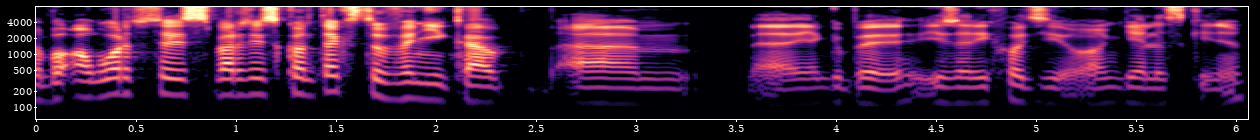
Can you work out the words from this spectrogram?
No bo award to jest bardziej z kontekstu wynika, e, jakby jeżeli chodzi o angielski, nie?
